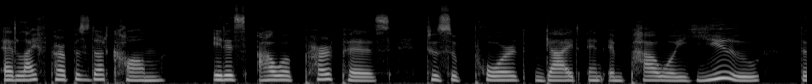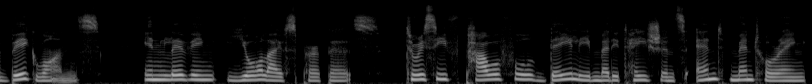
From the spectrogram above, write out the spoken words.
At lifepurpose.com, it is our purpose to support, guide, and empower you, the big ones, in living your life's purpose to receive powerful daily meditations and mentoring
